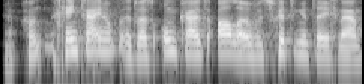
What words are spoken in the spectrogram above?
Ja. Gewoon geen trein op. Het was onkruid al over, schuttingen tegenaan.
